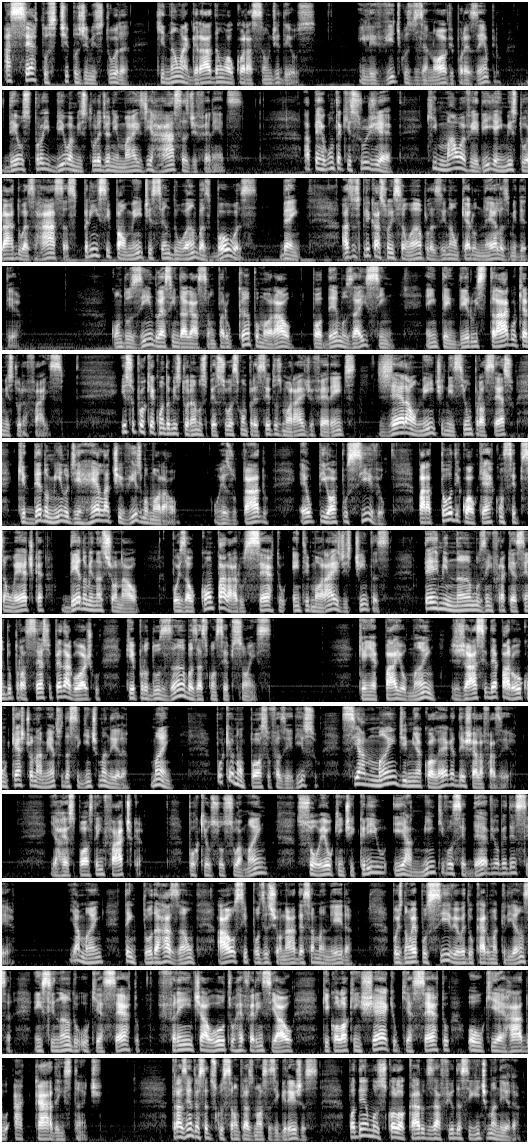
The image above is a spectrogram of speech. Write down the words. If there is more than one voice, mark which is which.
Speaker 1: Há certos tipos de mistura que não agradam ao coração de Deus. Em Levíticos 19, por exemplo, Deus proibiu a mistura de animais de raças diferentes. A pergunta que surge é: que mal haveria em misturar duas raças, principalmente sendo ambas boas? Bem, as explicações são amplas e não quero nelas me deter. Conduzindo essa indagação para o campo moral, podemos aí sim entender o estrago que a mistura faz. Isso porque, quando misturamos pessoas com preceitos morais diferentes, geralmente inicia um processo que denomino de relativismo moral. O resultado é o pior possível para toda e qualquer concepção ética denominacional, pois, ao comparar o certo entre morais distintas, terminamos enfraquecendo o processo pedagógico que produz ambas as concepções. Quem é pai ou mãe já se deparou com questionamentos da seguinte maneira: Mãe, por que eu não posso fazer isso se a mãe de minha colega deixa ela fazer? E a resposta é enfática: Porque eu sou sua mãe, sou eu quem te crio e é a mim que você deve obedecer. E a mãe tem toda a razão ao se posicionar dessa maneira pois não é possível educar uma criança ensinando o que é certo frente a outro referencial que coloque em xeque o que é certo ou o que é errado a cada instante. Trazendo essa discussão para as nossas igrejas, podemos colocar o desafio da seguinte maneira:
